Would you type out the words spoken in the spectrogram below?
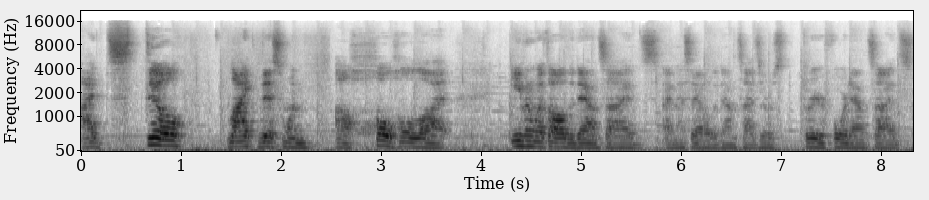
I still like this one a whole whole lot even with all the downsides. And I say all the downsides there was three or four downsides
